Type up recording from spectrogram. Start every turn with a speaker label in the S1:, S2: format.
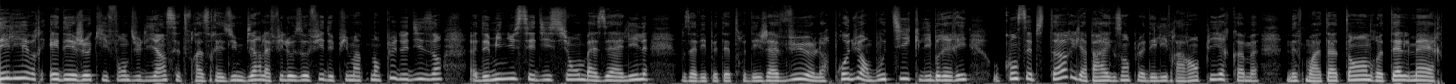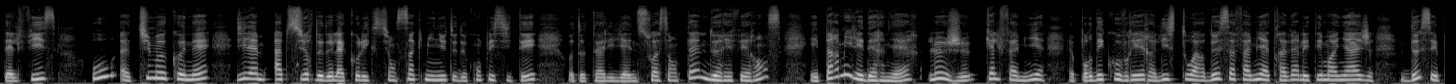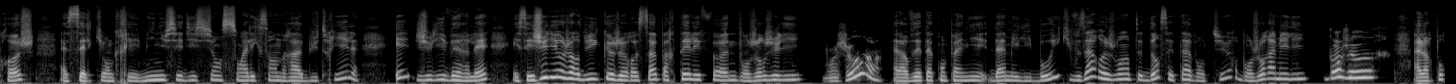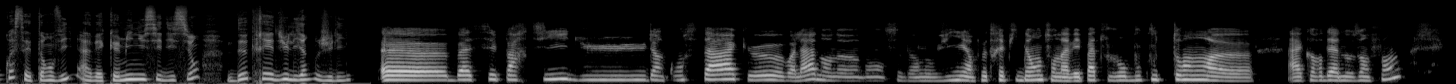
S1: Des livres et des jeux qui font du lien, cette phrase résume bien la philosophie depuis maintenant plus de 10 ans de Minus Édition basée à Lille. Vous avez peut-être déjà vu leurs produits en boutique, librairie ou concept store. Il y a par exemple des livres à remplir comme 9 mois à t'attendre, telle mère, tel fils ou euh, Tu me connais, dilemme absurde de la collection 5 minutes de complicité. Au total, il y a une soixantaine de références et parmi les dernières, le jeu Quelle famille pour découvrir l'histoire de sa famille à travers les témoignages de ses proches. Celles qui ont créé Minus Édition sont Alexandra Butril et Julie Verlet. Et c'est Julie aujourd'hui que je reçois par téléphone. Bonjour Julie.
S2: Bonjour.
S1: Alors vous êtes accompagnée d'Amélie Bowie qui vous a rejointe dans cette aventure. Bonjour Amélie.
S2: Bonjour.
S1: Alors pourquoi cette envie avec Minus Édition de créer du lien, Julie?
S2: Euh, bah, c'est parti d'un constat que voilà dans, dans, nos vies un peu trépidantes, on n'avait pas toujours beaucoup de temps euh, à accorder à nos enfants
